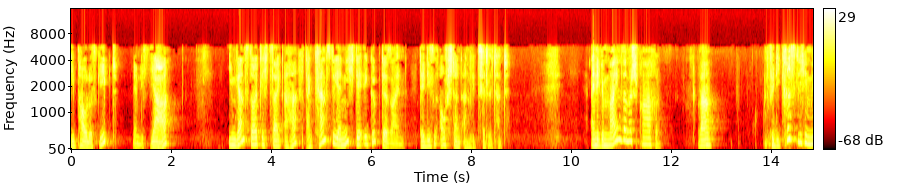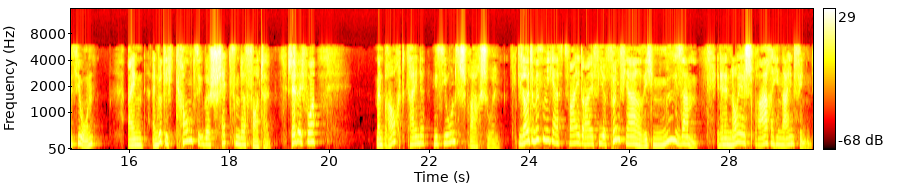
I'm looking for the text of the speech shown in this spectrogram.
die Paulus gibt, nämlich ja, ihm ganz deutlich zeigt, aha, dann kannst du ja nicht der Ägypter sein, der diesen Aufstand angezettelt hat. Eine gemeinsame Sprache war für die christliche Mission ein, ein wirklich kaum zu überschätzender Vorteil. Stellt euch vor, man braucht keine Missionssprachschulen. Die Leute müssen nicht erst zwei, drei, vier, fünf Jahre sich mühsam in eine neue Sprache hineinfinden,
